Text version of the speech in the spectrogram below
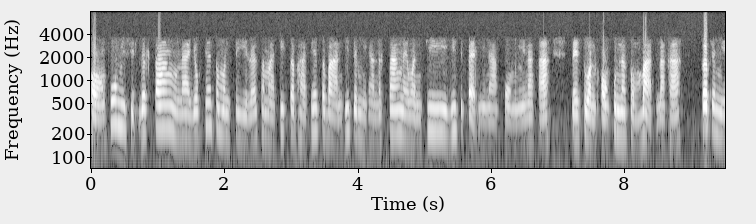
ของผู้มีสิทธิ์เลือกตั้ง นายกเทศมนตรี และสมาชิกสภาเทศบาลที่จะมีการเลือกตั้งในวันที่ 28 มีนาคมนี้นะคะ ในส่วนของคุณสมบัตินะคะ ก็จะมี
